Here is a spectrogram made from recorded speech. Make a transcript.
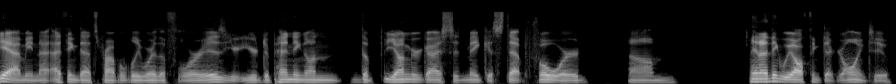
yeah, I mean, I, I think that's probably where the floor is. You're you're depending on the younger guys to make a step forward, um, and I think we all think they're going to,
